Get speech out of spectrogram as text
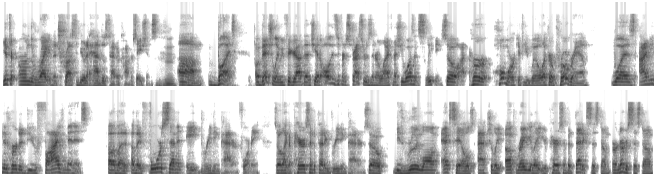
you have to earn the right and the trust to be able to have those type of conversations. Mhm. Um, but eventually we figured out that she had all these different stressors in her life and that she wasn't sleeping. So uh, her homework, if you will, like her program was I needed her to do five minutes of a of a four, seven, eight breathing pattern for me. So like a parasympathetic breathing pattern. So these really long exhales actually upregulate your parasympathetic system or nervous system,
